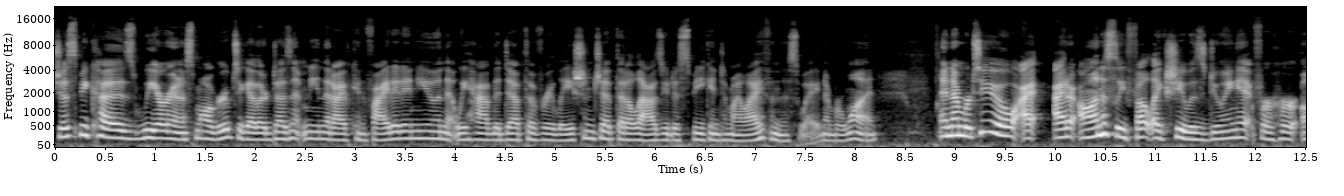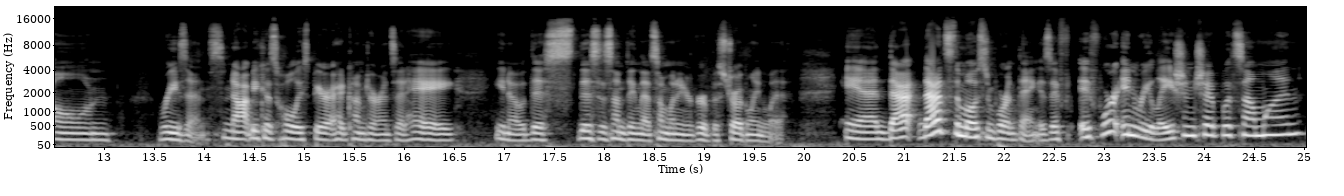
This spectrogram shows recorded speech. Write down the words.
just because we are in a small group together doesn't mean that I've confided in you and that we have the depth of relationship that allows you to speak into my life in this way. Number one, and number two, I, I honestly felt like she was doing it for her own reasons, not because Holy Spirit had come to her and said, "Hey, you know, this this is something that someone in your group is struggling with." And that that's the most important thing is if if we're in relationship with someone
